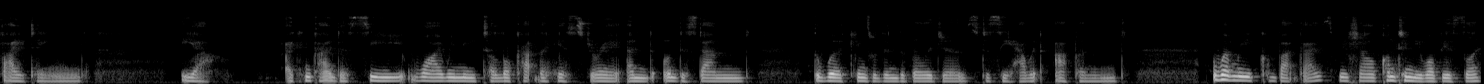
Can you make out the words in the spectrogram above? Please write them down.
fighting. Yeah, I can kind of see why we need to look at the history and understand the workings within the villages to see how it happened. When we come back, guys, we shall continue, obviously.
